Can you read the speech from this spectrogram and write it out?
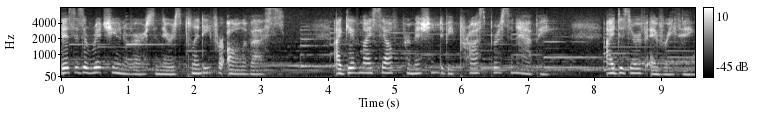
This is a rich universe and there is plenty for all of us. I give myself permission to be prosperous and happy. I deserve everything.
